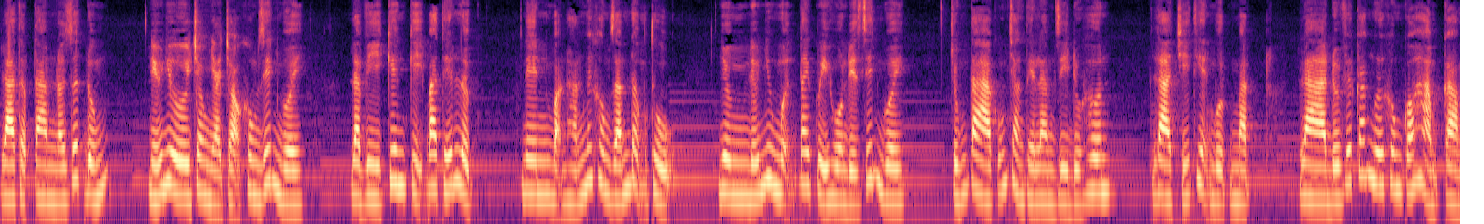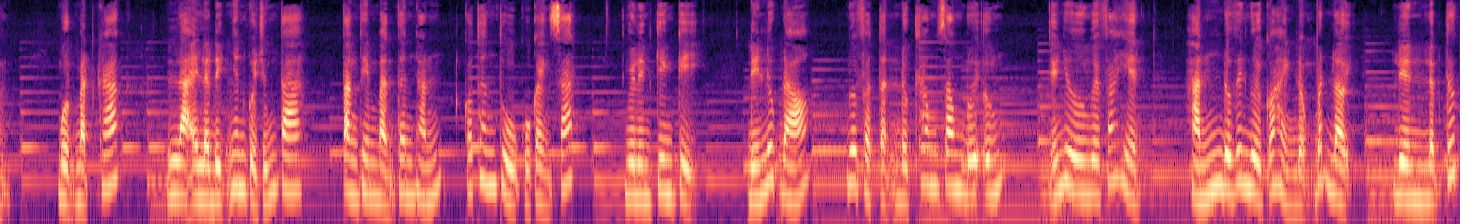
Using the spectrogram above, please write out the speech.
La Thập Tam nói rất đúng, nếu như trong nhà trọ không giết người, là vì kiên kỵ ba thế lực, nên bọn hắn mới không dám động thủ. Nhưng nếu như mượn tay quỷ hồn để giết người, chúng ta cũng chẳng thể làm gì được hơn. Là trí Thiện một mặt là đối với các ngươi không có hàm cảm, một mặt khác lại là địch nhân của chúng ta, tăng thêm bản thân hắn có thân thủ của cảnh sát, người lên kiên kỵ. Đến lúc đó, ngươi phải tận lực thông dong đối ứng. Nếu như ngươi phát hiện hắn đối với người có hành động bất lợi, liền lập tức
